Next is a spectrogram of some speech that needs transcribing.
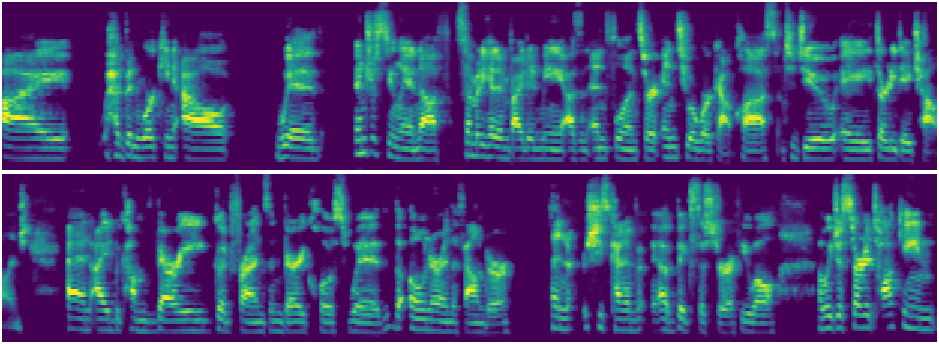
I had been working out with, interestingly enough, somebody had invited me as an influencer into a workout class to do a 30 day challenge. And I had become very good friends and very close with the owner and the founder. And she's kind of a big sister, if you will. And we just started talking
